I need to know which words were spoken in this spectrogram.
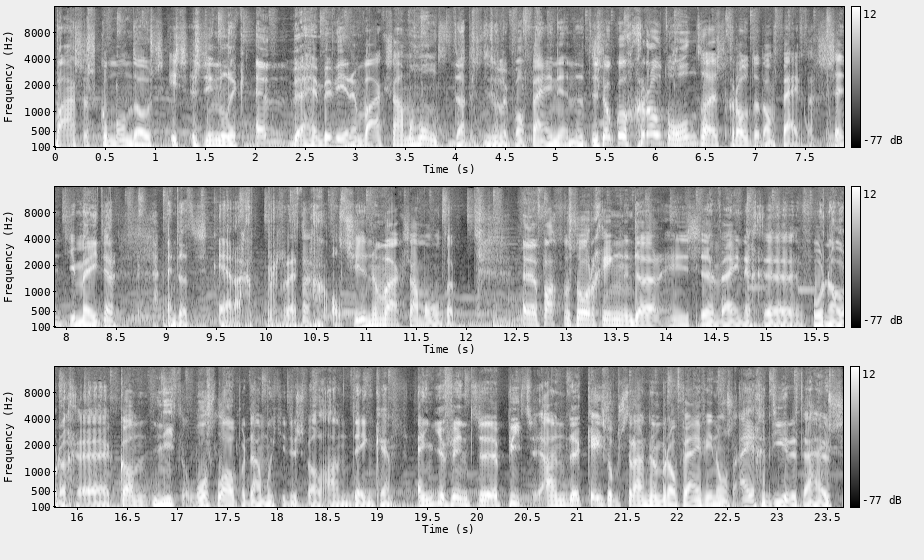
basiscommando's, is zinnelijk en we hebben weer een waakzame hond. Dat is natuurlijk wel fijn en het is ook een grote hond. Hij is groter dan 50 centimeter en dat is erg prettig als je een waakzame hond hebt. Uh, vachtverzorging, daar is uh, weinig uh, voor nodig. kan niet loslopen, daar moet je dus wel aan denken. En je vindt Piet aan de Keesopstraat nummer 5 in ons eigen dierentehuis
